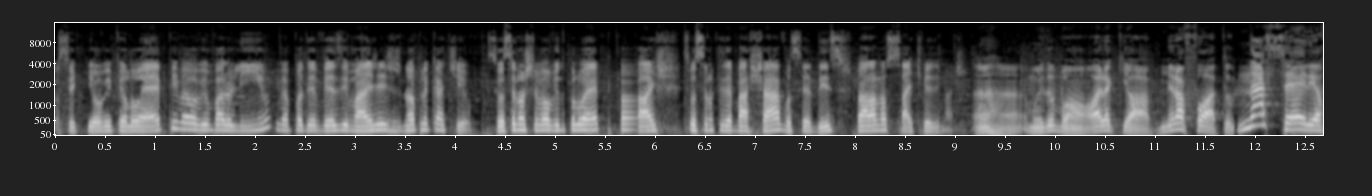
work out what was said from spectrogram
Você que ouve pelo app vai ouvir um barulhinho e vai poder ver as imagens no aplicativo. Se você não estiver ouvindo pelo app, baixe. Se você não quiser baixar, você é desses, vai lá no site ver as imagens. Aham, muito bom. Olha aqui, ó. Primeira foto. Na série, a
